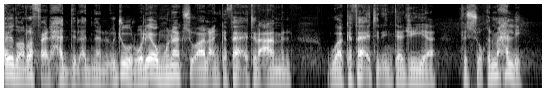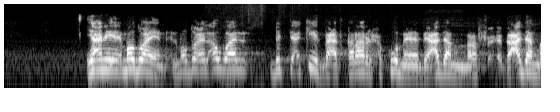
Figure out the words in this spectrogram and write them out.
أيضا رفع الحد الأدنى للأجور واليوم هناك سؤال عن كفاءة العامل وكفاءة الإنتاجية في السوق المحلي. يعني موضوعين، الموضوع الأول بالتأكيد بعد قرار الحكومة بعدم رفع بعدم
